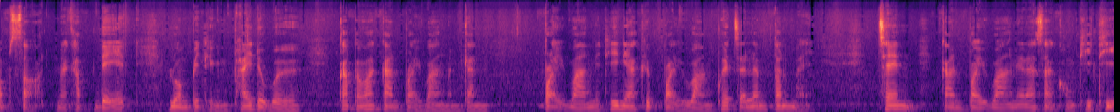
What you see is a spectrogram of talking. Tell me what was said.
of Swords นะครับ Date รวมไปถึงไพ่ The World ก็แปลว่าการปล่อยวางเหมือนกัน ปล่อยวางในที่นี้คือปล่อยวางเพื่อจะเริ่มต้นใหม่ เช่น การปล่อยวางในลักษณะของทิฏฐิ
